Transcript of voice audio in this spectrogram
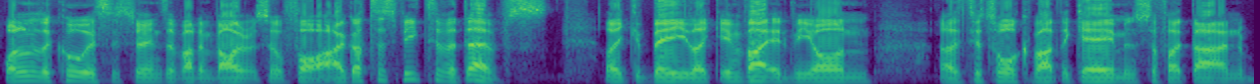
one of the coolest experiences I've had in Valorant so far. I got to speak to the devs. Like they like invited me on uh, to talk about the game and stuff like that. And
